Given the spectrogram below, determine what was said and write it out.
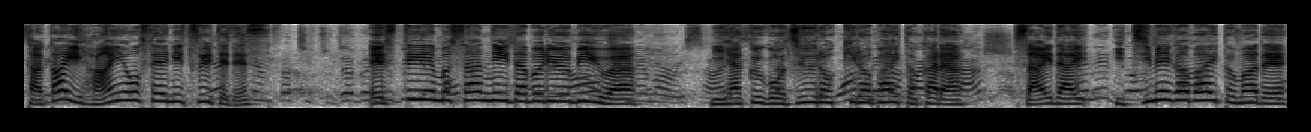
高い汎用性についてです。STM32WB は 256KB から最大 1MB まで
